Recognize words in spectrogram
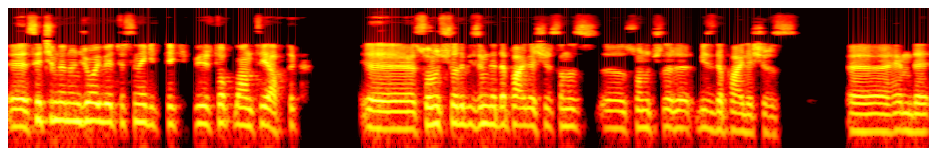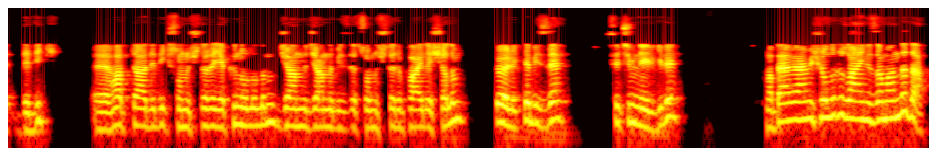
Ee, seçimden önce oy ve ötesine gittik. Bir toplantı yaptık. Ee, sonuçları bizimle de paylaşırsanız e, sonuçları biz de paylaşırız. Ee, hem de dedik. E, hatta dedik sonuçlara yakın olalım. Canlı canlı biz de sonuçları paylaşalım. Böylelikle biz de seçimle ilgili haber vermiş oluruz. Aynı zamanda da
